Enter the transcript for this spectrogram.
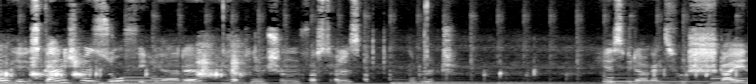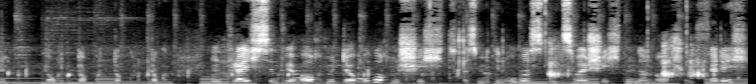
Oh, hier ist gar nicht mehr so viel Erde. Hier habe ich nämlich schon fast alles abgebuddelt. Hier ist wieder ganz viel Stein. Dock, dock, dock, dock. Und gleich sind wir auch mit der oberen Schicht, also mit den obersten zwei Schichten dann auch schon fertig.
